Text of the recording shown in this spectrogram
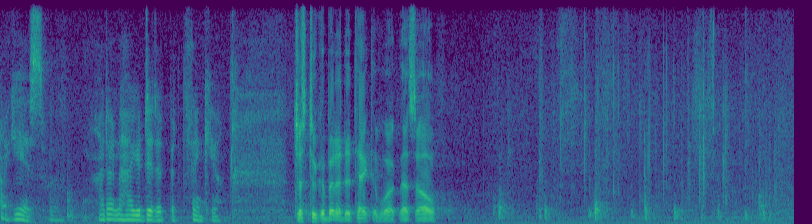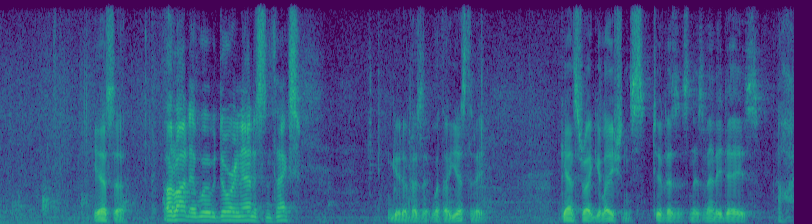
Oh, yes, well, I don't know how you did it, but thank you. Just took a bit of detective work, that's all. Yes, sir. I'd like to have word with Doreen Anderson, thanks. You had a visit with her yesterday. Against regulations. Two visits in as many days. Oh,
